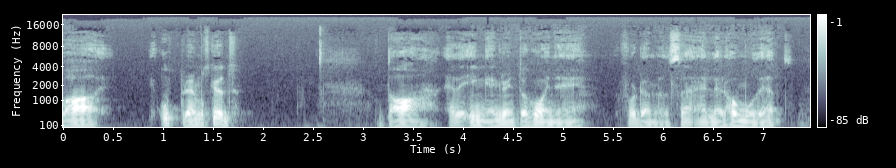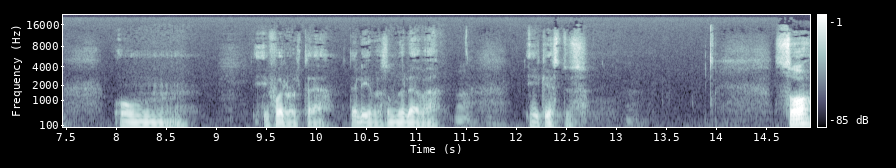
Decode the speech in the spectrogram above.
var opprør mot Gud, da er det ingen grunn til å gå inn i fordømmelse eller håndmodighet om, i forhold til det livet som du lever i Kristus. Så,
